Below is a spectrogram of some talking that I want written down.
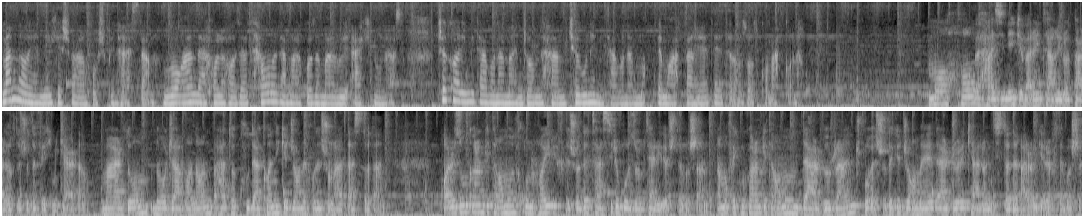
من به آینده کشورم خوشبین هستم. واقعا در حال حاضر تمام تمرکز من روی اکنون است. چه کاری می توانم انجام دهم؟ چگونه می توانم به موفقیت اعتراضات کمک کنم؟ ماها به هزینه‌ای که برای این تغییرات پرداخته شده فکر می‌کردم. مردم نوجوانان و حتی کودکانی که جان خودشون را دست دادن. آرزو می‌کنم که تمام اون خونهای ریخته شده تاثیر بزرگتری داشته باشن. اما فکر می‌کنم که تمام اون درد و رنج باعث شده که جامعه در جایی که الان ایستاده قرار گرفته باشه.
